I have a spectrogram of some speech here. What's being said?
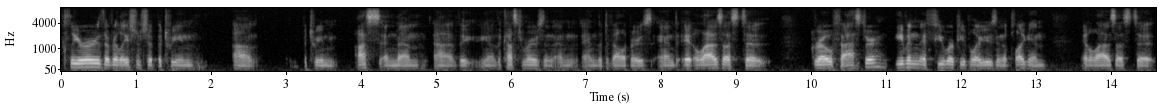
clearer the relationship between um, between us and them, uh, the you know the customers and, and, and the developers, and it allows us to grow faster. Even if fewer people are using the plugin, it allows us to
